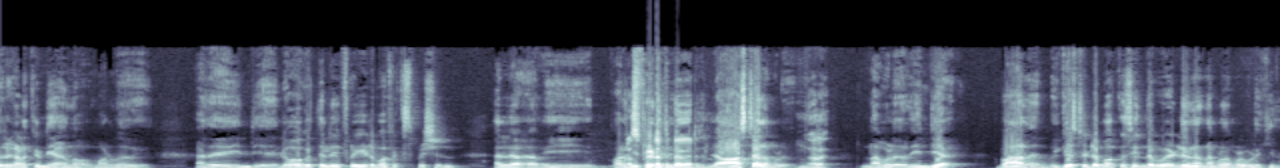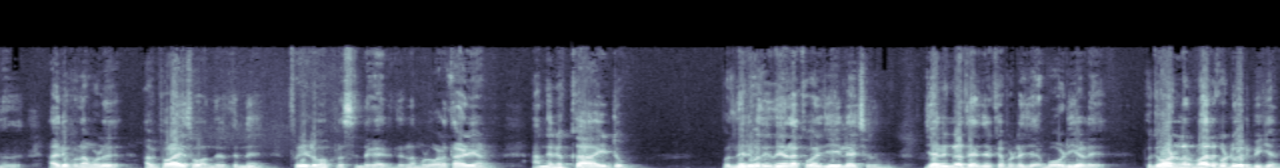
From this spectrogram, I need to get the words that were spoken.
ഒരു കണക്കിന് ഞാൻ മറന്നത്. അത് ഇന്ത്യ ലോകത്തിൽ ഫ്രീഡം ഓഫ് എക്സ്പ്രഷൻ അല്ല ഈ കാര്യത്തിൽ. ലാസ്റ്റാണ് നമ്മൾ അതെ. നമ്മൾ ഇന്ത്യ. അപ്പോൾ ആ biggest democracy in the world എന്നാണ് നമ്മൾ നമ്മൾ വിളിക്കുന്നത്. അതിലിപ്പോൾ നമ്മൾ അഭിപ്രായ സ്വാതന്ത്ര്യത്തിന് ഫ്രീഡം ഓഫ് പ്രസിന്റെ കാര്യത്തിൽ നമ്മൾ വളരെ താഴെയാണ്. അങ്ങനെയൊക്കെ ആയിട്ടും ഇപ്പോൾ നിരവധി നേതാക്കന്മാർ ജയിലയച്ചിരുന്നു ജനങ്ങൾ തിരഞ്ഞെടുക്കപ്പെട്ട ബോഡികളെ ഇപ്പോൾ ഗവർണർമാരെ കൊണ്ട് വരിപ്പിക്കാൻ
